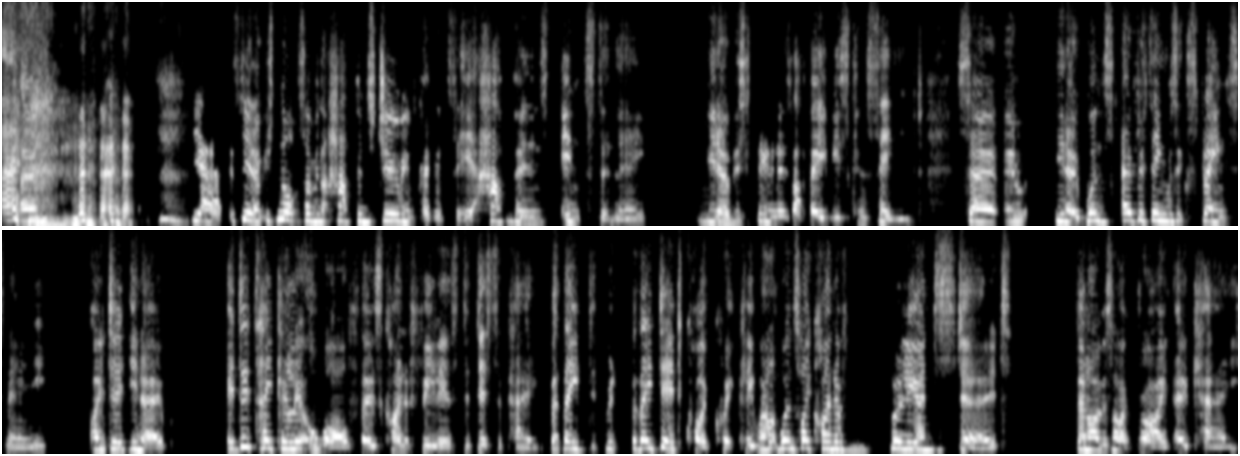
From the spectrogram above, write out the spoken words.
Um, yeah, it's, you know, it's not something that happens during pregnancy. It happens instantly, you know, mm. as soon as that baby is conceived. So, you know, once everything was explained to me, I did, you know, it did take a little while for those kind of feelings to dissipate, but they, but they did quite quickly. When once I kind of mm. fully understood then I was like, right, okay,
